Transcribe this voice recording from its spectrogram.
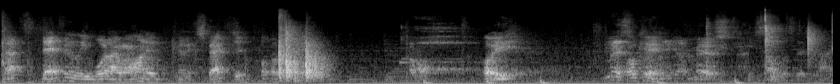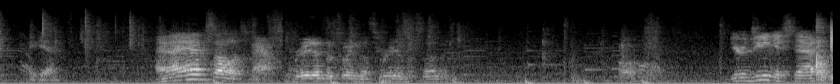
That's definitely what I wanted and expected. Okay. Oh, oh. Oi. missed. Okay. I missed. He's solids this time. Again. And I am solids now. Right in between the three and the seven. Oh. You're a genius, Dad.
